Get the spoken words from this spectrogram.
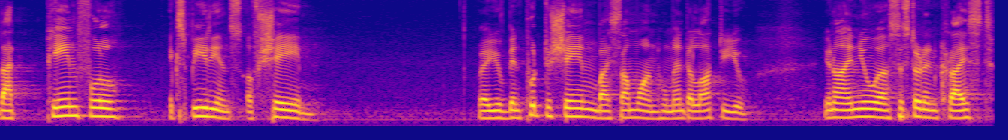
that painful experience of shame where you've been put to shame by someone who meant a lot to you. You know, I knew a sister in Christ.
